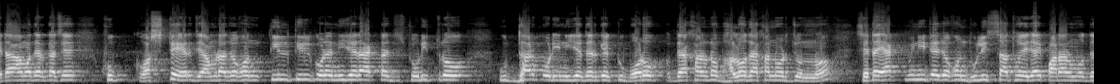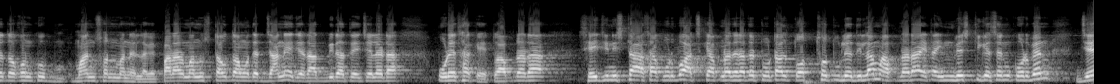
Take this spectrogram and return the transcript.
এটা আমাদের কাছে খুব কষ্টের যে আমরা যখন তিল তিল করে নিজেরা একটা চরিত্র উদ্ধার করি নিজেদেরকে একটু বড় দেখানো, ভালো দেখানোর জন্য। সেটা এক মিনিটে যখন ধুলিস্বাত হয়ে যায় পাড়ার মধ্যে, তখন খুব মান সম্মানের লাগে। পাড়ার মানুষটাও তো আমাদের জানে যে রাত বিরাতে এই ছেলেটা পড়ে থাকে। তো আপনারা সেই জিনিসটা আশা করব, আজকে আপনাদের হাতে টোটাল তথ্য তুলে দিলাম। আপনারা এটা ইনভেস্টিগেশন করবেন যে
